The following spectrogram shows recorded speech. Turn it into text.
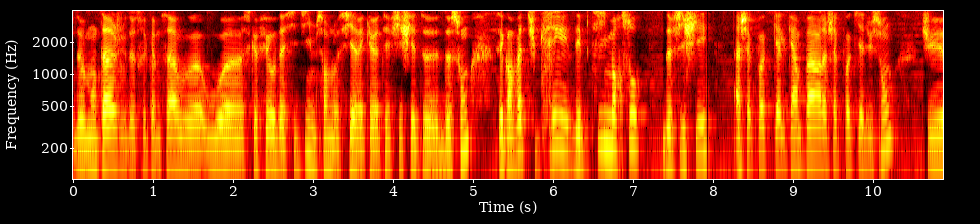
de montage ou de trucs comme ça ou, euh, ou euh, ce que fait Audacity il me semble aussi avec tes fichiers de, de son c'est qu'en fait tu crées des petits morceaux de fichiers à chaque fois que quelqu'un parle à chaque fois qu'il y a du son. Tu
